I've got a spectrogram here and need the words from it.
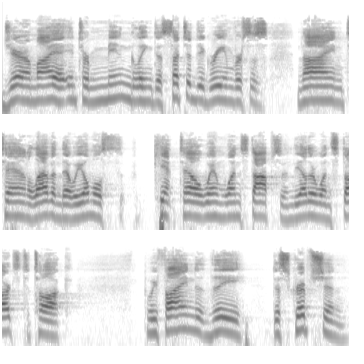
Jeremiah intermingling to such a degree in verses 9, 10, 11 that we almost can't tell when one stops and the other one starts to talk. We find the description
